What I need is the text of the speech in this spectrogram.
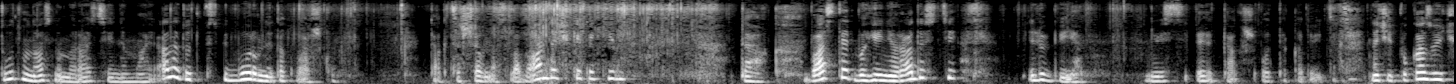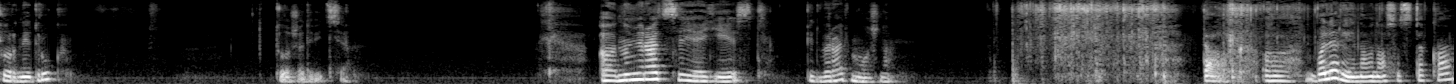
Тут у нас нумерації немає. Але тут з підбором не так важко. Так, це ще у нас лавандочки такі. Так, Бастет, богиня радості і любві. Е, Так, от така, дивіться. Значить, показую чорний друк. Тоже дивіться. А, нумерація є. Підбирати можна. Так, е, балерина у нас ось така.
